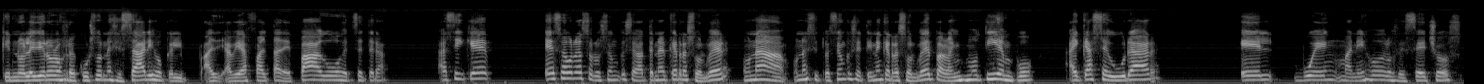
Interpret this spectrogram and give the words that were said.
que no le dieron los recursos necesarios o que había falta de pagos, etcétera. Así que esa es una solución que se va a tener que resolver, una, una situación que se tiene que resolver, pero al mismo tiempo hay que asegurar el buen manejo de los desechos,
